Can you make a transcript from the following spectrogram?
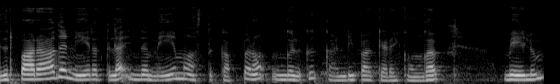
எதிர்பாராத நேரத்தில் இந்த மே மாதத்துக்கு அப்புறம் உங்களுக்கு கண்டிப்பாக கிடைக்குங்க. மேலும்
